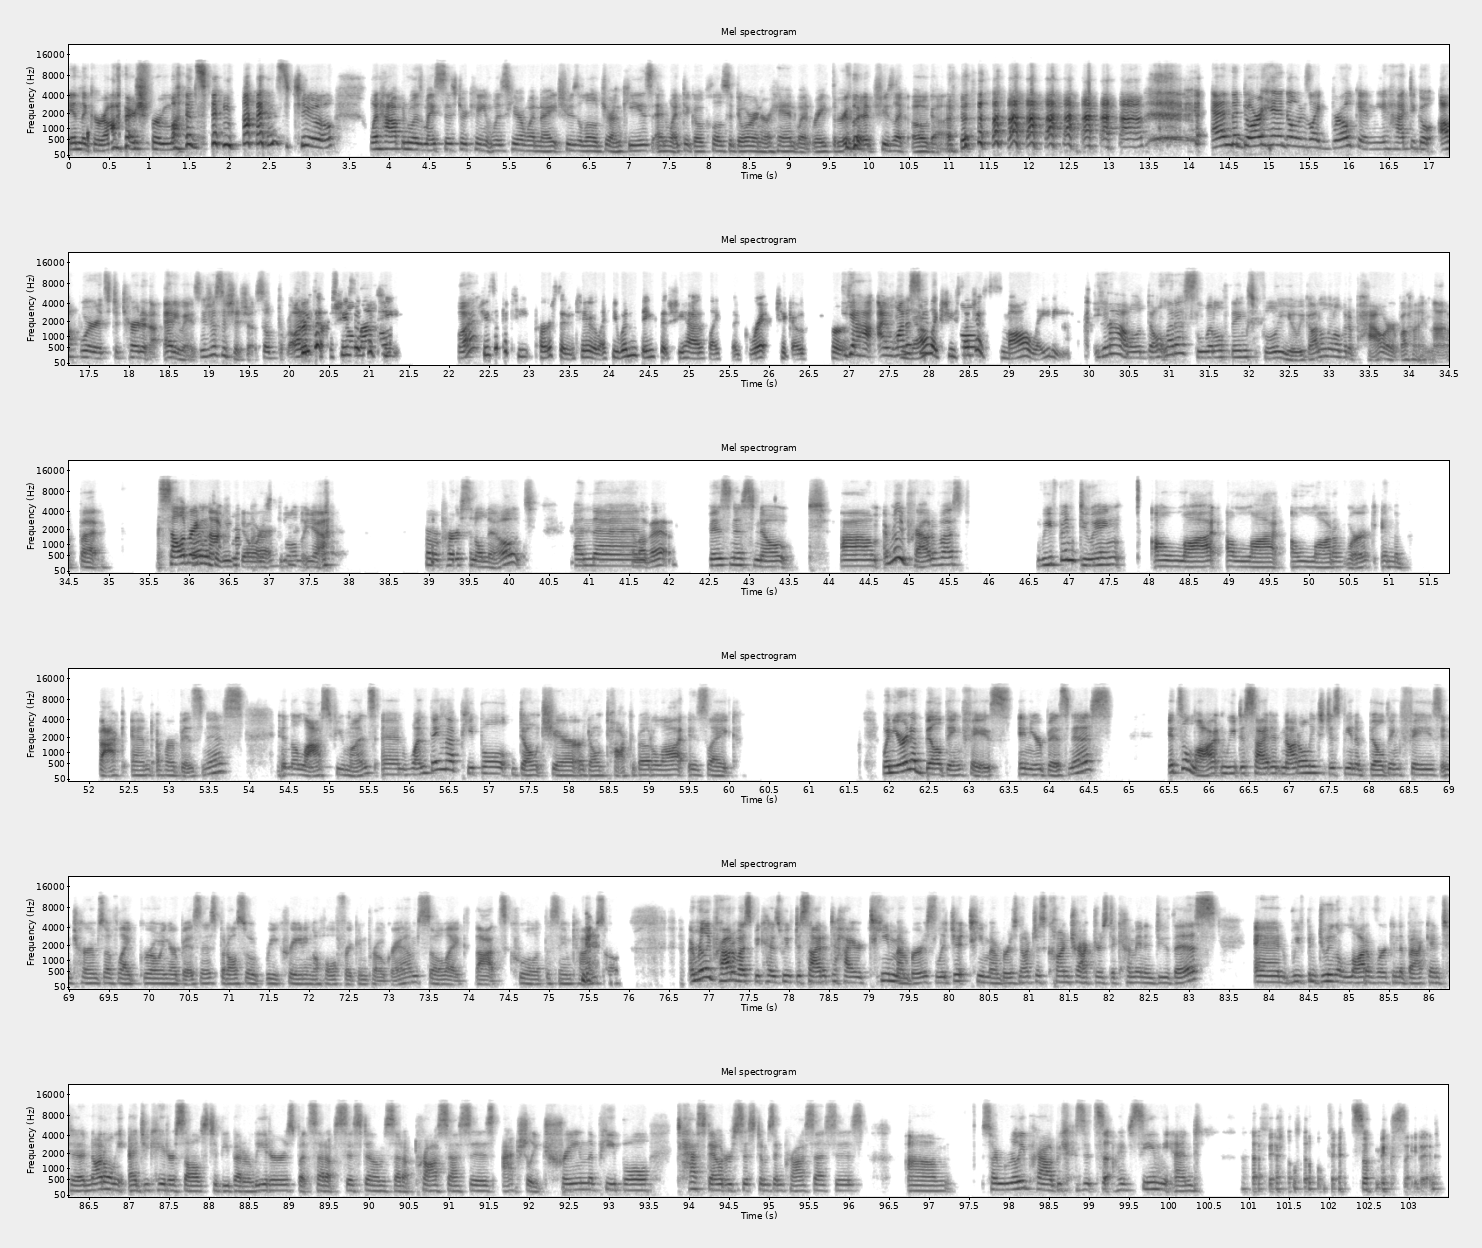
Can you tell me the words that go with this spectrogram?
In the garage for months and months too. What happened was my sister came was here one night. She was a little drunkies and went to go close the door and her hand went right through it. She's like, "Oh god." and the door handle is like broken. You had to go upwards to turn it up. Anyways, it's just a shit show. So on she's a, she's a level, petite, what? She's a petite person too. Like you wouldn't think that she has like the grit to go for. Yeah, I want to see. Like she's such a small lady. Yeah, well, don't let us little things fool you. We got a little bit of power behind that, but celebrating that from a personal, yeah, from a personal note, and then I love it. Business note um, I'm really proud of us. We've been doing a lot, a lot, a lot of work in the back end of our business in the last few months. And one thing that people don't share or don't talk about a lot is like when you're in a building phase in your business, it's a lot. And we decided not only to just be in a building phase in terms of like growing our business but also recreating a whole freaking program. So like that's cool at the same time. So i'm really proud of us because we've decided to hire team members legit team members not just contractors to come in and do this and we've been doing a lot of work in the back end to not only educate ourselves to be better leaders, but set up systems, set up processes, actually train the people, test out our systems and processes. Um, so I'm really proud because it's I've seen the end of it a little bit. So I'm excited.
